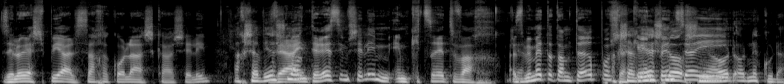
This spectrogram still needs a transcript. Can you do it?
זה לא ישפיע על סך הכל ההשקעה שלי. עכשיו יש לו... והאינטרסים שלי הם, הם קצרי טווח. כן. אז באמת אתה מתאר פה עכשיו שהקרן יש לו, פנסיה שנייה, היא... עוד, עוד נקודה.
